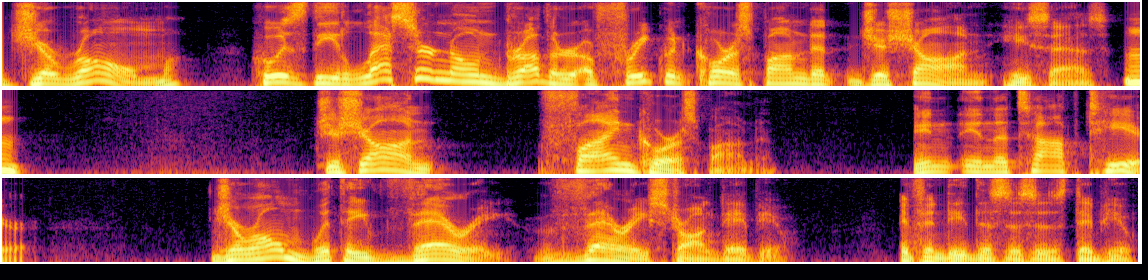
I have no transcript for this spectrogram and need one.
Jerome, who is the lesser known brother of frequent correspondent Jashawn, he says. Jashawn, fine correspondent in, in the top tier. Jerome with a very, very strong debut. if indeed this is his debut.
